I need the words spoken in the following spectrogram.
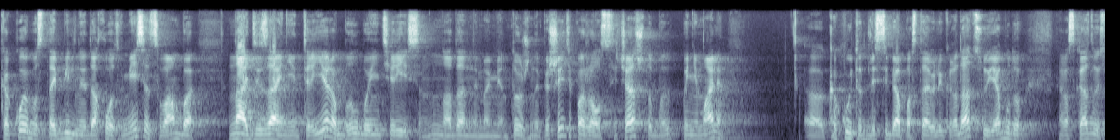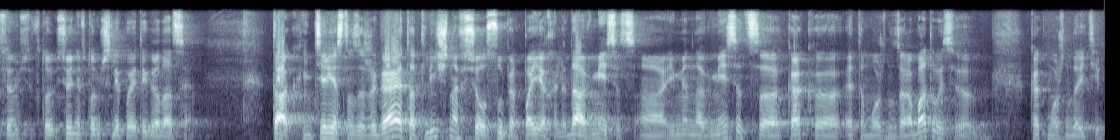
какой бы стабильный доход в месяц вам бы на дизайне интерьера был бы интересен ну, на данный момент. Тоже напишите, пожалуйста, сейчас, чтобы мы понимали, э, какую-то для себя поставили градацию, я буду рассказывать сегодня в том числе по этой градации. Так, интересно зажигает, отлично, все, супер, поехали. Да, в месяц, а, именно в месяц, а, как э, это можно зарабатывать, э, как можно дойти.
